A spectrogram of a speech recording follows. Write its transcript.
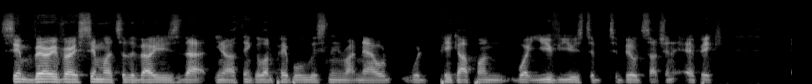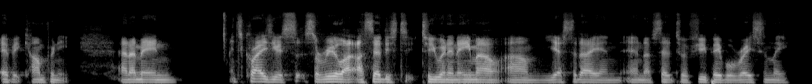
Sim, very very similar to the values that you know i think a lot of people listening right now would, would pick up on what you've used to, to build such an epic epic company. And i mean it's crazy. It's surreal. I, I said this to, to, you in an email um, yesterday and and i've said it to a few people recently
